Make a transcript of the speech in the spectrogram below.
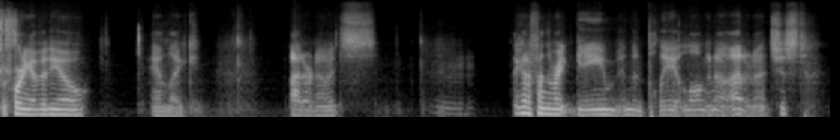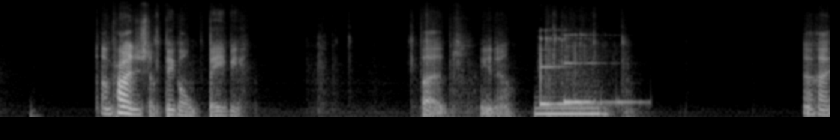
recording a video and like, I don't know, it's I gotta find the right game and then play it long enough. I don't know. It's just I'm probably just a big old baby. But you know. Okay.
